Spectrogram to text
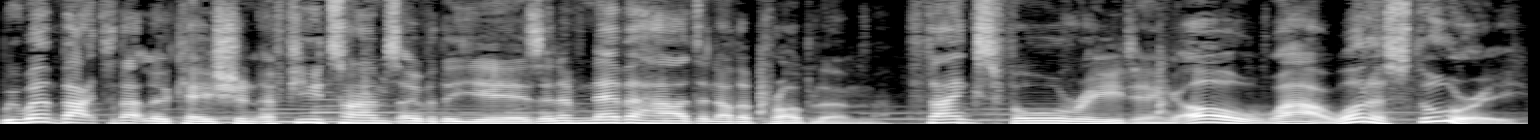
We went back to that location a few times over the years and have never had another problem. Thanks for reading. Oh wow, what a story.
